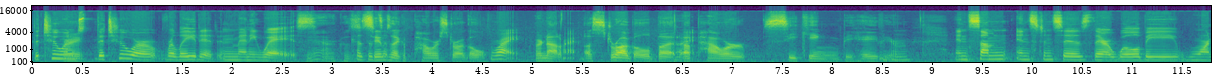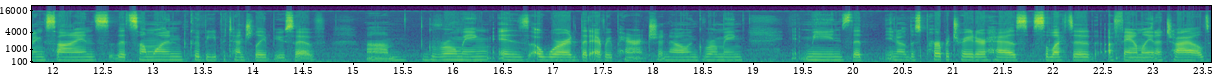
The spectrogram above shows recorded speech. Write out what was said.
The two right. the two are related in many ways. Yeah, because it seems a, like a power struggle. Right. Or not right. a, a, struggle, but right. a power seeking behavior. Mm-hmm. In some instances, there will be warning signs that someone could be potentially abusive. Um, grooming is a word that every parent should know, and grooming it means that you know this perpetrator has selected a family and a child,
